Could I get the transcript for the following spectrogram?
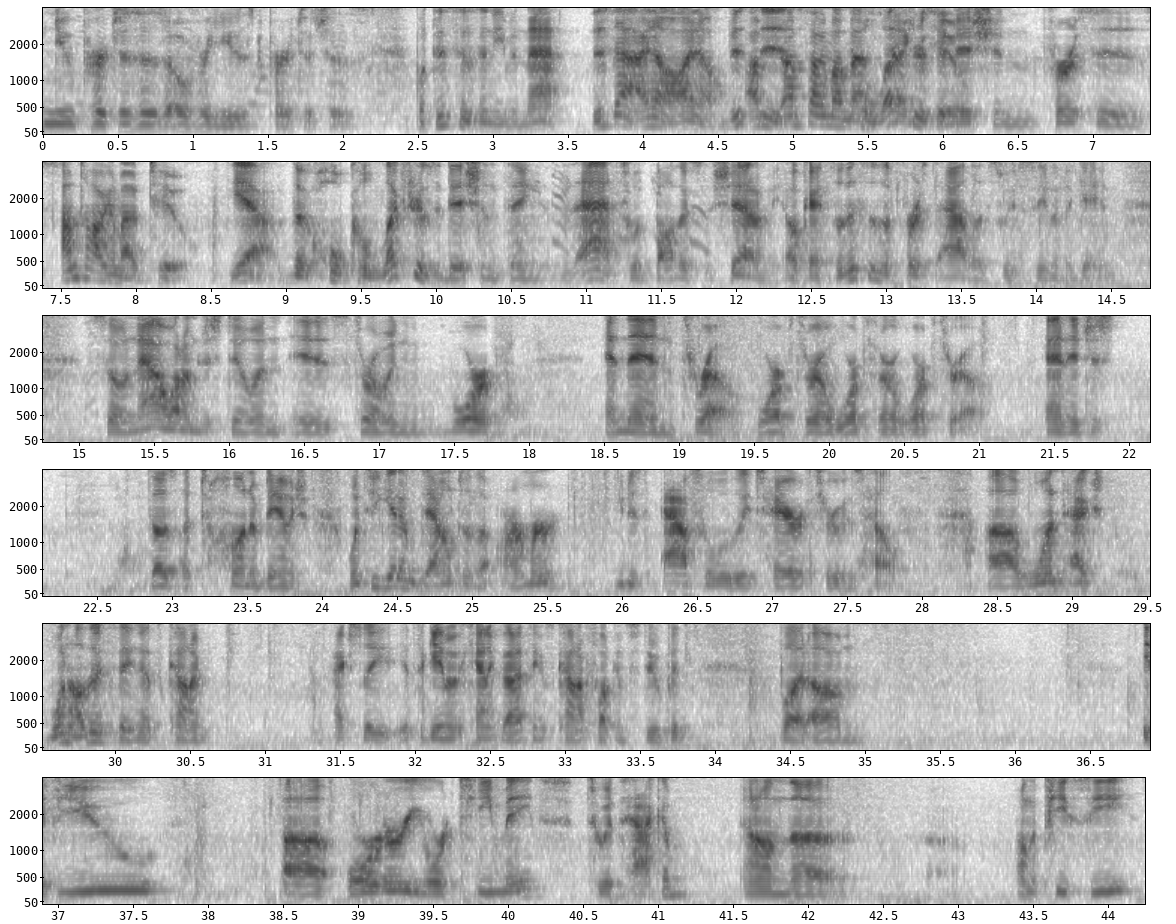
new purchases over used purchases. But this isn't even that. This Yeah, is I know, I know. This I'm- is I'm talking about Mass collector's 2. edition versus I'm talking about two. yeah, the whole collector's edition thing. That's what bothers the shit out of me. Okay, so this is the first atlas we've seen in the game. So now what I'm just doing is throwing warp and then throw, warp throw, warp throw, warp throw, and it just does a ton of damage. Once you get him down to the armor, you just absolutely tear through his health. Uh, one ex- one other thing that's kind of actually it's a game mechanic that I think is kind of fucking stupid, but um, if you uh, order your teammates to attack him, and on the uh, on the PC,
